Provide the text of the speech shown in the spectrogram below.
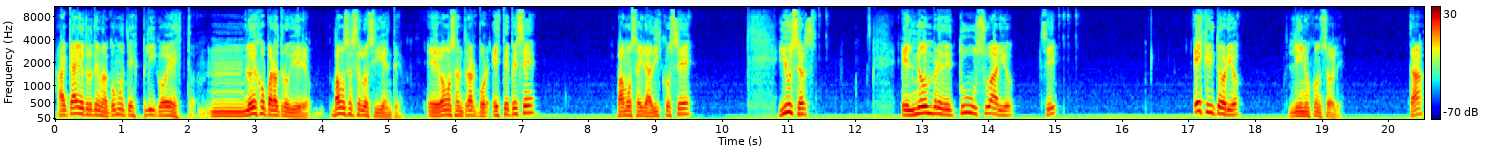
Acá hay otro tema, ¿cómo te explico esto? Mm, lo dejo para otro video. Vamos a hacer lo siguiente. vamos a entrar por este PC. Vamos a ir a disco C. Users el nombre de tu usuario, ¿sí? Escritorio, Linux Console. ¿Está?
